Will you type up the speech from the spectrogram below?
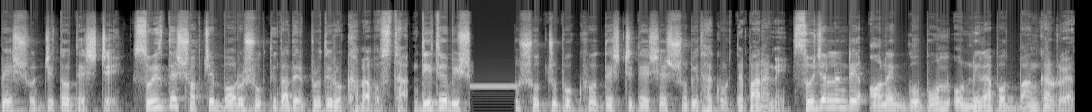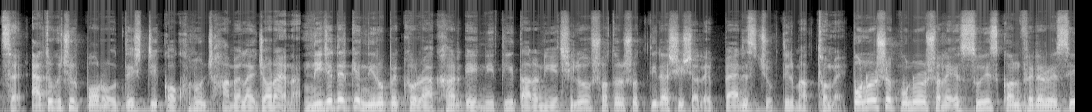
বেশ সজ্জিত দেশটি। সুইসদের সবচেয়ে বড় শক্তি তাদের প্রতিরক্ষা ব্যবস্থা। দ্বিতীয় বিশ্ব শত্রুপক্ষ দেশটিতে এসে সুবিধা করতে পারেনি। সুইজারল্যান্ডে অনেক গোপন ও নিরাপদ বাংকার রয়েছে। এত কিছুর পরও দেশটি কখনো ঝামেলায় জড়ায় না। নিজেদেরকে নিরপেক্ষ রাখার এই নীতি তারা নিয়েছিল সতেরোশো তিরাশি সালে প্যারিস চুক্তির মাধ্যমে। পনেরোশো পনেরো সালে সুইস কনফেডারেসি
